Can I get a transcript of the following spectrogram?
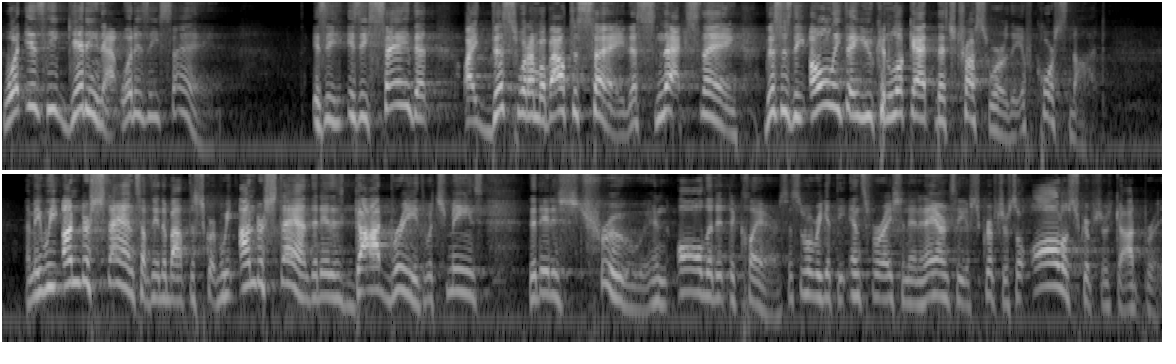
What is he getting at? What is he saying? Is he, is he saying that like, this what I'm about to say, this next thing, this is the only thing you can look at that's trustworthy? Of course not. I mean, we understand something about the script. We understand that it is God breathed, which means that it is true in all that it declares. This is where we get the inspiration and inerrancy of Scripture. So, all of Scripture is God breathed.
